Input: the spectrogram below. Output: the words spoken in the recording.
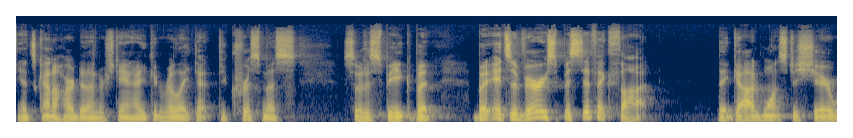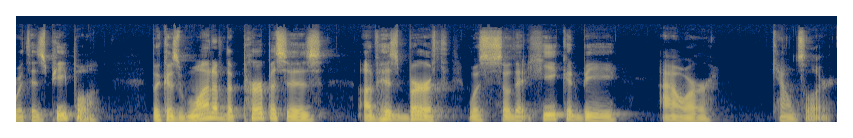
It's kind of hard to understand how you can relate that to Christmas, so to speak, but, but it's a very specific thought that God wants to share with his people because one of the purposes of his birth was so that he could be our counselor.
